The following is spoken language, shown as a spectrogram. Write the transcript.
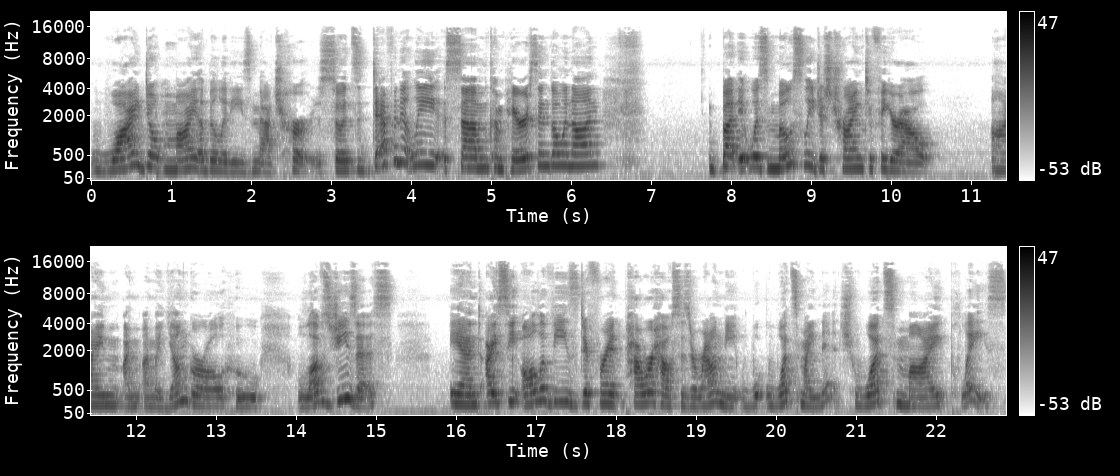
Why don't my abilities match hers? So it's definitely some comparison going on but it was mostly just trying to figure out I'm I'm I'm a young girl who loves Jesus and I see all of these different powerhouses around me. W- what's my niche? What's my place?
